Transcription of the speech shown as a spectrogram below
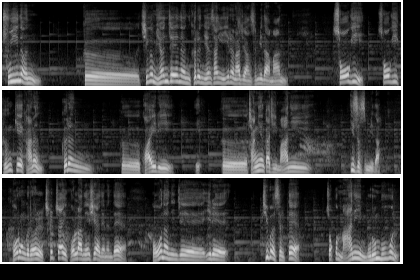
추위는 그 지금 현재는 그런 현상이 일어나지 않습니다만 속이 속이 검게 가는 그런 그 과일이 이- 그 작년까지 많이 있었습니다. 그런 거를 철저히 골라내셔야 되는데 그거는 이제 이래 집었을 때 조금 많이 무른 부분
